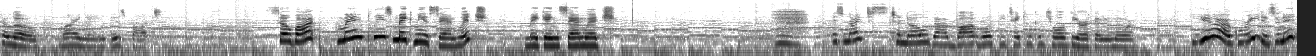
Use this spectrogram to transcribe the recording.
Hello. My name is Bot. So, Bot, may you please make me a sandwich? Making sandwich. It's nice to know that Bot won't be taking control of the Earth anymore. Yeah, great, isn't it?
